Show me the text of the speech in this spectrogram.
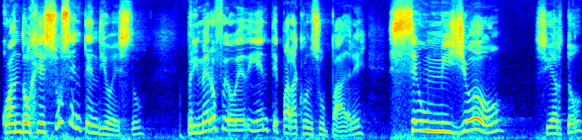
cuando Jesús entendió esto, primero fue obediente para con su Padre, se humilló, ¿cierto?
